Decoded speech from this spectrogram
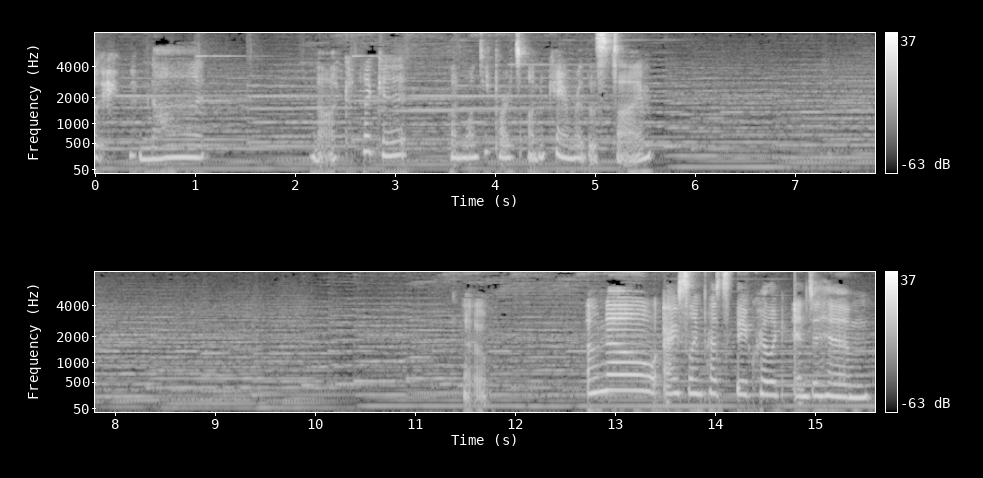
Okay, I'm not not gonna get unwanted parts on camera this time. Uh oh. Oh no! I accidentally pressed the acrylic into him.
